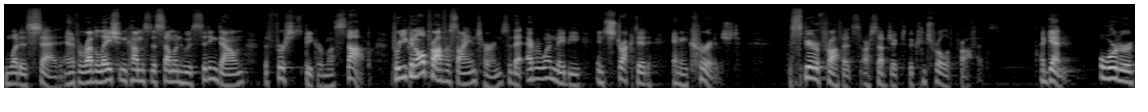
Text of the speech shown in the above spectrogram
what is said. And if a revelation comes to someone who is sitting down, the first speaker must stop. For you can all prophesy in turn, so that everyone may be instructed and encouraged. The spirit of prophets are subject to the control of prophets. Again, order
